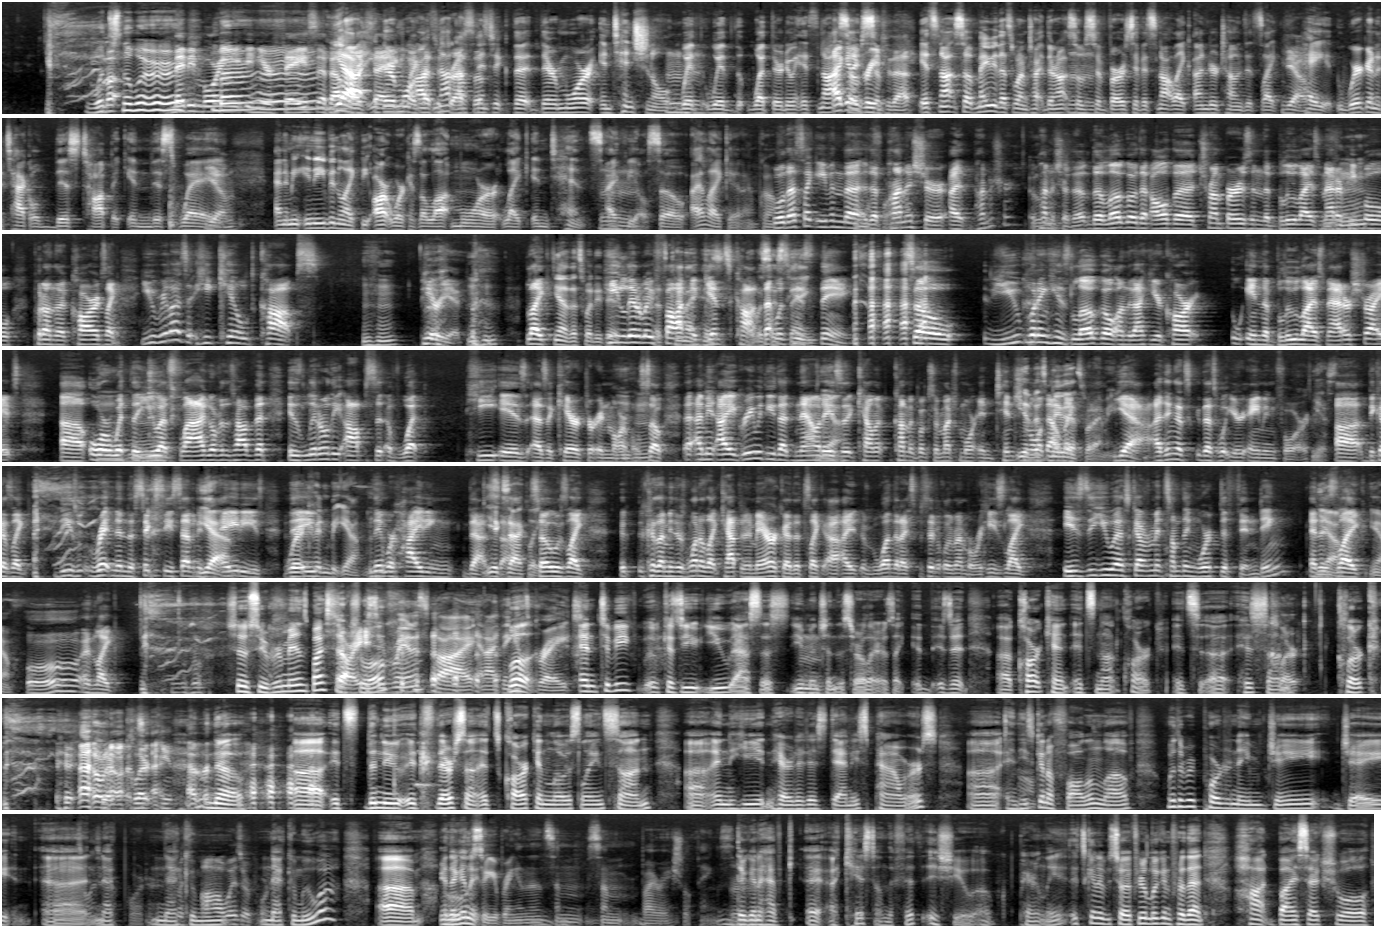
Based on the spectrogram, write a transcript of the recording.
What's the word? Maybe more in, in your face about yeah, like saying they're more like, uh, let's not address authentic. The, they're more intentional mm-hmm. with with what they're doing. It's not. I can so agree sub- to that. It's not so. Maybe that's what I'm trying. They're not so mm-hmm. subversive. It's not like undertones. It's like, Yeah. hey, we're going to tackle this topic in this way. Yeah. And I mean, and even like the artwork is a lot more like intense. I feel so. I like it. I'm going. Well, that's like even the the. Punisher, uh, Punisher, the Punisher, the, the logo that all the Trumpers and the Blue Lives Matter Mm-hmm. people put on the cards. Like you realize that he killed cops. Mm-hmm. Period. Like Yeah, that's what he did. He literally That's fought kinda his- against that cops. was That his was his thing. thing. so you putting his logo on the back of your car in the Blue Lives Matter stripes, uh, or with Mm-hmm. the U.S. flag over the top of it, is literally the opposite of what he is as a character in Marvel. So I mean, I agree with you that nowadays Mm-hmm. Yeah. the comic, comic books are much more intentional that's- about maybe like, that's what I mean. Yeah, I think that's that's what you're aiming for. Yes. uh, because like these written in the 60s, 70s, Yeah. and 80s, Where they couldn't be- yeah. they were hiding that stuff. Exactly. So it was like because I mean, there's one of like Captain America that's like uh, I one that I specifically remember where he's like, "Is the U.S. government something worth defending?" And Yeah, it's like, yeah. oh, and like, So Superman's bisexual. Sorry. Superman is bi, and I think well, it's great. And to be because you you asked this, you mentioned this earlier. It's like, is it uh, Clark Kent? It's not Clark. It's uh, his son. Clerk. Clerk. I don't know. Clark Kent. no, uh, it's the new. It's their son. It's Clark and Lois Lane's son, uh, and he inherited his daddy's powers, uh, and he's gonna fall in love with a reporter named J J uh, always a Nak- Nakum- always a reporter. Nakamura, um, and they're Ooh, gonna so you're bringing in some some biracial things. they're gonna have a, a kiss on the fifth issue. Of, apparently, it's gonna be so. If you're looking for that hot bisexual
